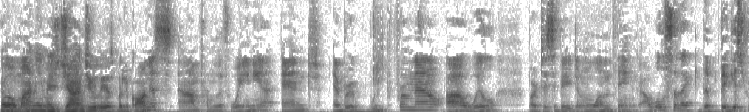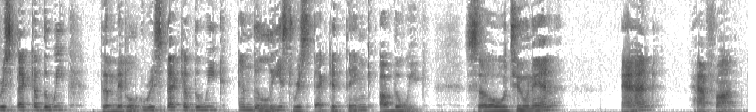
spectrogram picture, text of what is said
Hello, my name is John Julius Balikonis. I'm from Lithuania, and every week from now, I will participate in one thing. I will select the biggest respect of the week, the middle respect of the week, and the least respected thing of the week. So tune in and have fun.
